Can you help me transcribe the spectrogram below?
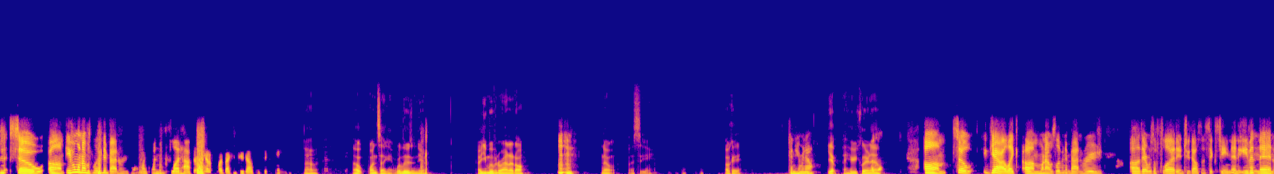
And so, um, even when I was living in Baton Rouge, like when the flood happened, we had a flood back in 2016. Uh-huh. Oh, one second. We're losing you. Are you moving around at all? Mm-mm. No. Let's see. Okay. Can you hear me now? Yep, I hear you clear now. Okay. Um, so yeah, like um when I was living in Baton Rouge, uh there was a flood in 2016 and even then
